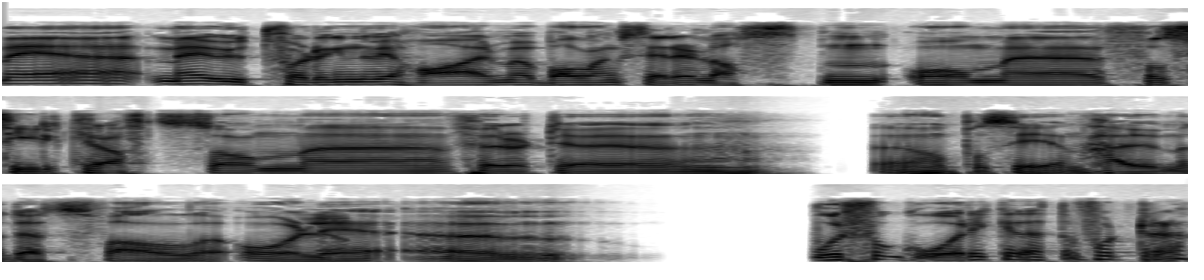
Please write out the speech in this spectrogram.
med, med, utfordringene vi har med å balansere lasten, og med fossilkraft som uh, fører til uh, si, en haug med dødsfall årlig, Ja. hvorfor går ikke dette fortere?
